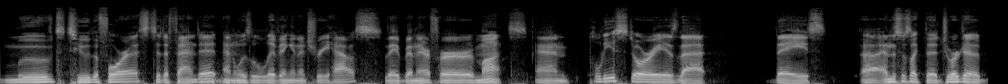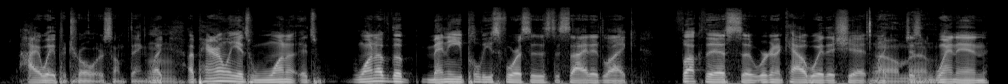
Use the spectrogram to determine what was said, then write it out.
moved to the forest to defend it and was living in a treehouse. They've been there for months. And police story is that they uh, and this was like the Georgia Highway Patrol or something. Like apparently it's one of, it's one of the many police forces decided like fuck this, uh, we're gonna cowboy this shit. And, like Oh, just went in.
